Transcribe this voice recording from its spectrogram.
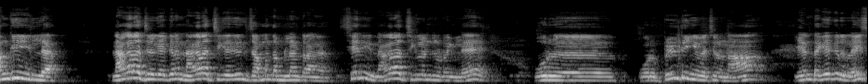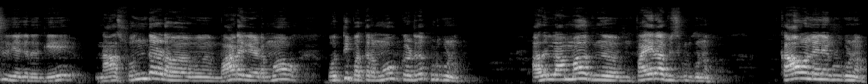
அங்கேயும் இல்லை. நகராட்சியில் கேட்குறேன் நகராட்சிக்கு எதுவும் சம்மந்தம் இல்லைன்றாங்க. சரி நகராட்சிகள்னு சொல்கிறீங்களே ஒரு ஒரு பில்டிங்கை வச்சிருன்னா என்கிட்ட கேட்குற லைசன்ஸ் கேட்குறதுக்கு நான் சொந்த இடம் வாடகை இடமோ ஒத்தி பத்திரமோ கிட்ட கொடுக்கணும். அது இல்லாமல் ஃபயர் ஆஃபீஸ் கொடுக்கணும். காவல் நிலையம் கொடுக்கணும்.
